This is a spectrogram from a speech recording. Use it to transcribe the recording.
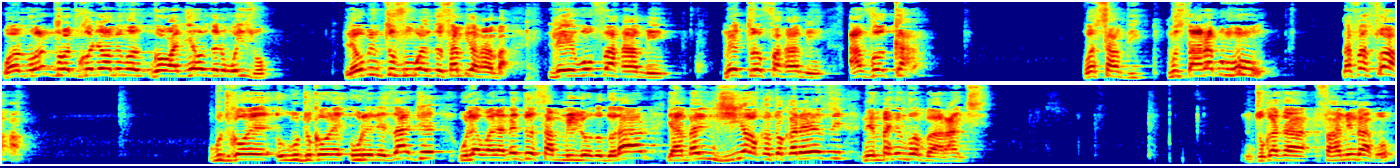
wandu wandu watukoja wamengo ngawanyao zano ngoizo leo bintufumbwa izo sambia hamba. Leo fahami metro fahami avoka wasambi mustaarabu mu na gujukore urelezaje? Ula wanane 200 millions de dollars yambaye njia wakatoka nezi nembaye ndwa aranchi ntukaza fahami ndabo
